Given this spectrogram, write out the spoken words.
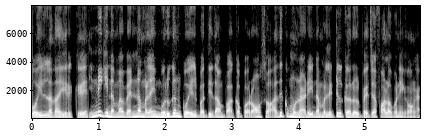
கோயில்ல தான் இருக்கு. இன்னைக்கு நம்ம வெண்ணமலை முருகன் கோயில் பத்தி தான் பார்க்க போறோம். சோ அதுக்கு முன்னாடி நம்ம லிட்டில் கரூர் பேஜை ஃபாலோ பண்ணிக்கோங்க.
